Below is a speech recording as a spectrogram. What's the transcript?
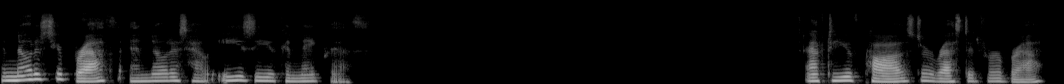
And notice your breath and notice how easy you can make this. After you've paused or rested for a breath,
